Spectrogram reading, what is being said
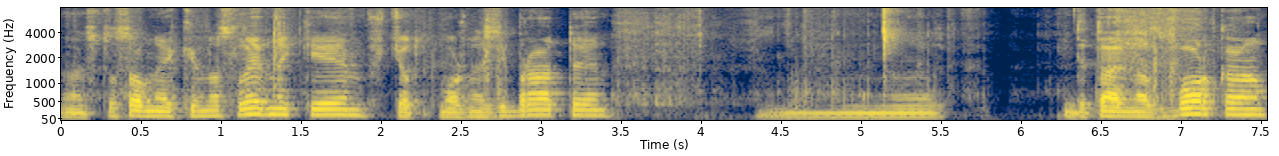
Е, Стосовно які в що тут можна зібрати. Е, Детальна зборка.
